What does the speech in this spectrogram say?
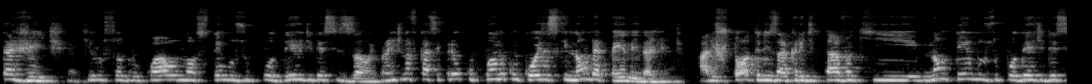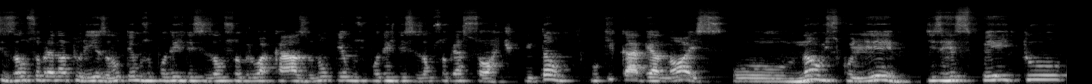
da gente, aquilo sobre o qual nós temos o poder de decisão, e para a gente não ficar se preocupando com coisas que não dependem da gente. Aristóteles acreditava que não temos o poder de decisão sobre a natureza, não temos o poder de decisão sobre o acaso, não temos o poder de decisão sobre a sorte. Então, o que cabe a nós, o não escolher, diz respeito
